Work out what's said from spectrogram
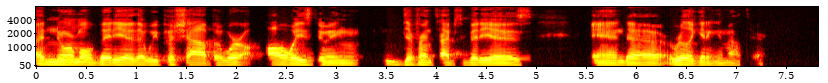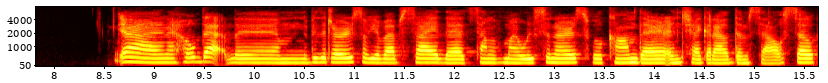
a normal video that we push out, but we're always doing different types of videos and uh, really getting them out there. Yeah, and I hope that the um, visitors of your website, that some of my listeners will come there and check it out themselves. So,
